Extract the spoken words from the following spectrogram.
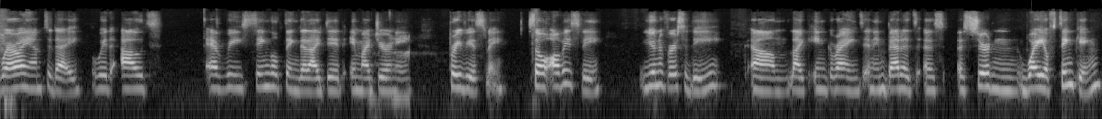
where i am today without every single thing that i did in my journey previously so obviously university um, like ingrained and embedded a, a certain way of thinking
